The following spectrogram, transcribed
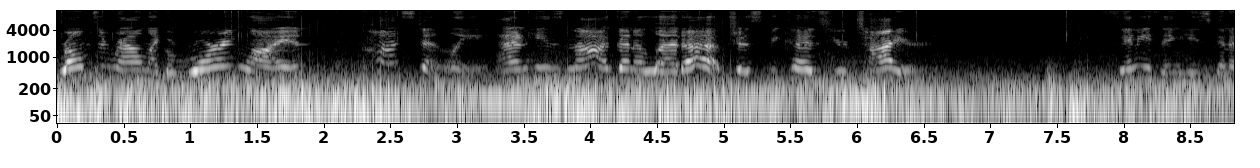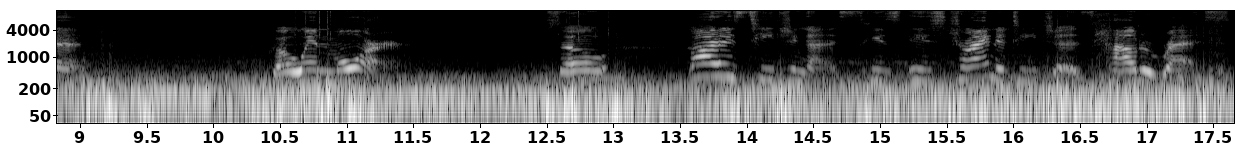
roams around like a roaring lion constantly and he's not going to let up just because you're tired. If anything, he's going to go in more. So God is teaching us. He's he's trying to teach us how to rest.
